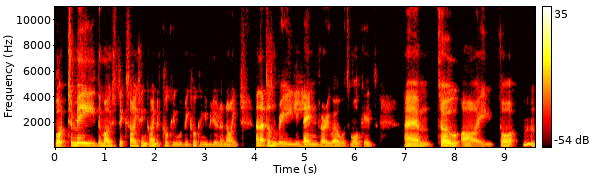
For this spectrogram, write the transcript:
but to me, the most exciting kind of cooking would be cooking you'd be doing at night, and that doesn't really lend very well with small kids. Um, so I thought, hmm,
